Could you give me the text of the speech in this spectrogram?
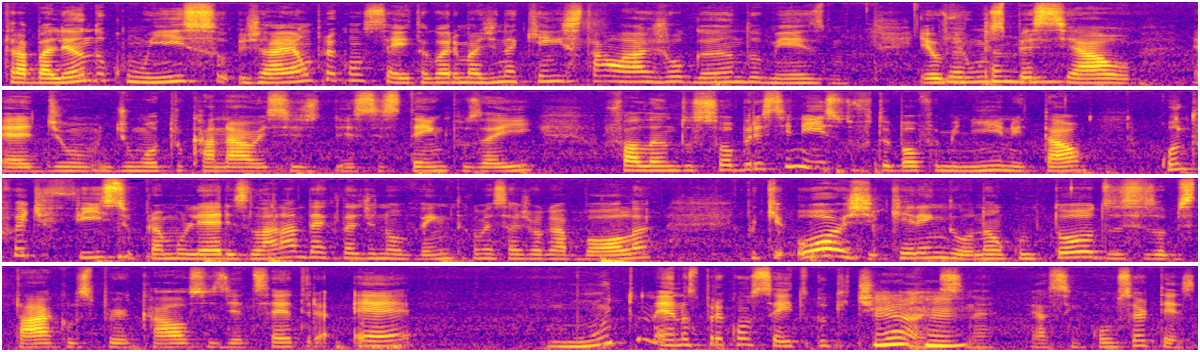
trabalhando com isso, já é um preconceito. Agora, imagina quem está lá jogando mesmo. Eu vi um Exatamente. especial é, de, um, de um outro canal esses, esses tempos aí, falando sobre esse início do futebol feminino e tal. Quanto foi difícil para mulheres lá na década de 90 começar a jogar bola. Porque hoje, querendo ou não, com todos esses obstáculos, percalços e etc., é muito menos preconceito do que tinha Uhum. antes, né? É assim, com certeza.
